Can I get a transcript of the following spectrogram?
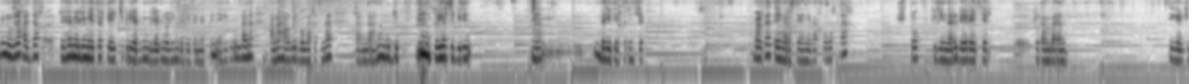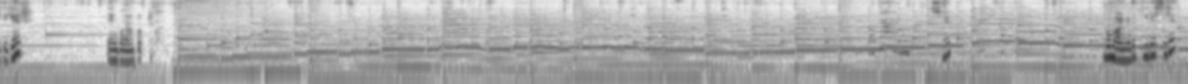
Min uca kadar tühe milimetre teyçi bir yabın bilen olayım belirtem ettin. Erik ullana ana harlı bolla katına karındağını bulduk. Kıyarsı birin belirtem ettin. Barda tengir steyni vakı uqtaq. Что килинер бебетер тутан баран. Тигер тигер. Тең болан курдук. Бу маңны бит килер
